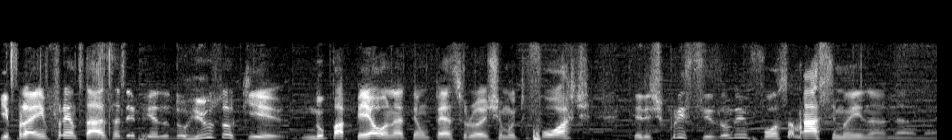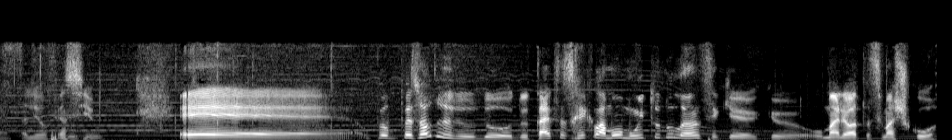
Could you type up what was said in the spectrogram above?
E para enfrentar essa defesa do Houston, que no papel né, tem um pass rush muito forte, eles precisam de força máxima aí na, na, na linha ofensiva. É... O pessoal do, do, do, Titans reclamou muito do lance que, que o Mariota se machucou.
